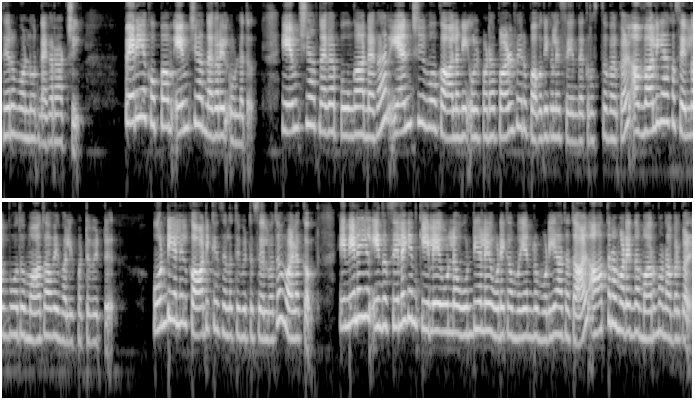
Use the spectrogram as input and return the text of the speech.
திருவள்ளூர் நகராட்சி. பெரியகுப்பம் எம்ஜிஆர் நகரில் உள்ளது. எம்ஜிஆர் நகர் பூங்கா நகர் என்ஜிஓ காலனி உள்பட பல்வேறு பகுதிகளைச் சேர்ந்த கிறிஸ்தவர்கள் அவ்வழியாக செல்லும்போது மாதாவை வழிபட்டுவிட்டு உண்டியலில் காணிக்கை செலுத்திவிட்டு செல்வது வழக்கம். இந்நிலையில் இந்த சிலையின் கீழே உள்ள உண்டியலை உடைக்க முயன்று முடியாததால் ஆத்திரமடைந்த மர்ம நபர்கள்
